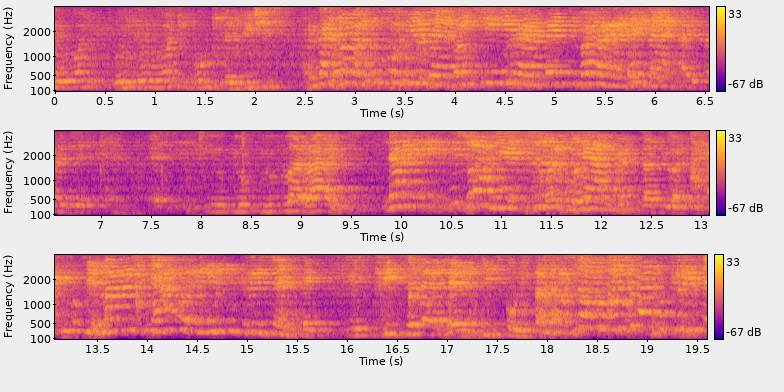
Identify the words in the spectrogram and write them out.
we want, we, we want to go to the beaches. rikatoka kutumiza bichini la festival la desert I said, eh, eh, you, you, you- you are right. But don't forget that you are a Christian. maanisi yangu ni Christian A, a Christian life has its own standards. so ukiwa mkristo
